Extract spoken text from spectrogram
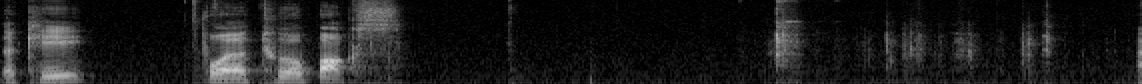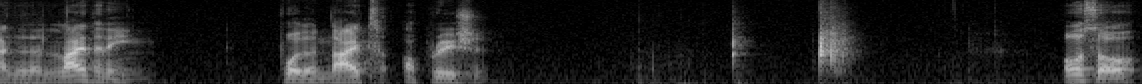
The key for the toolbox. And the lightning for the night operation. Also,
